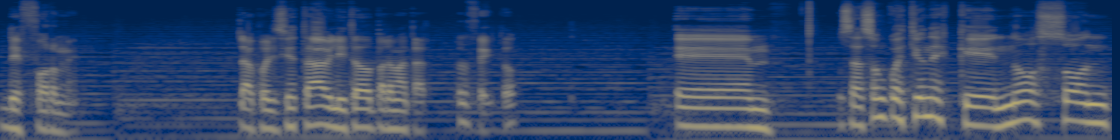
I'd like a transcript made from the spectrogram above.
deforme. La policía estaba habilitado para matar. Perfecto. Eh, o sea, son cuestiones que no son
